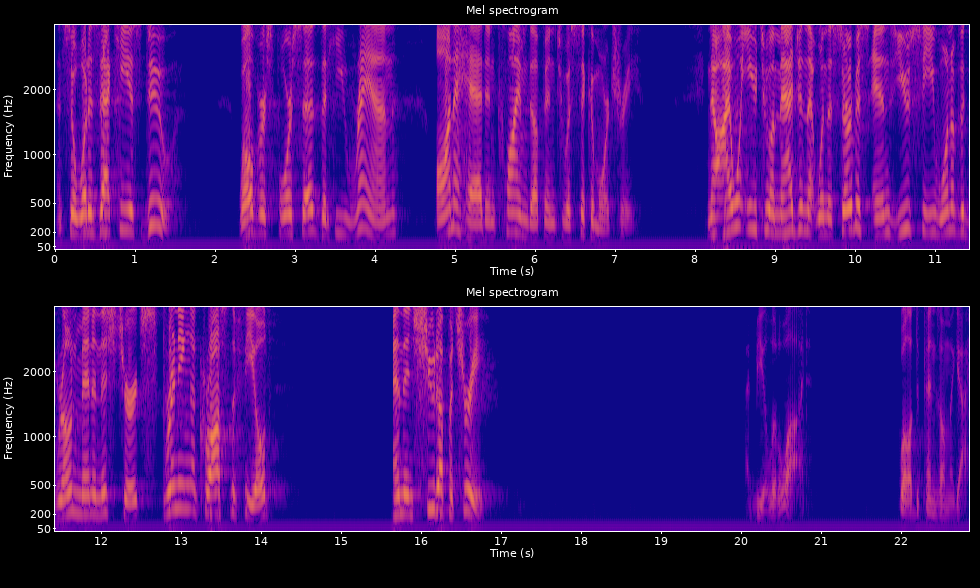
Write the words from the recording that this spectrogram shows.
And so what does Zacchaeus do? Well, verse 4 says that he ran on ahead and climbed up into a sycamore tree. Now, I want you to imagine that when the service ends, you see one of the grown men in this church sprinting across the field and then shoot up a tree. I'd be a little odd. Well, it depends on the guy.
